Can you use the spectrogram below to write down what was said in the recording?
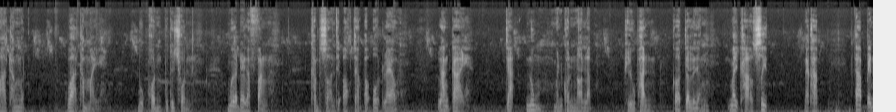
มาทั้งหมดว่าทำไม บุคคลปุถุชน เมื่อได้รับฟังคำสอนที่ออกจากพระโอษฐ์แล้ว ร่างกายจะนุ่มเหมือนคนนอนหลับ ผิวพรรณก็จะเหลืองไม่ขาวซีดนะครับ ถ้าเป็น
